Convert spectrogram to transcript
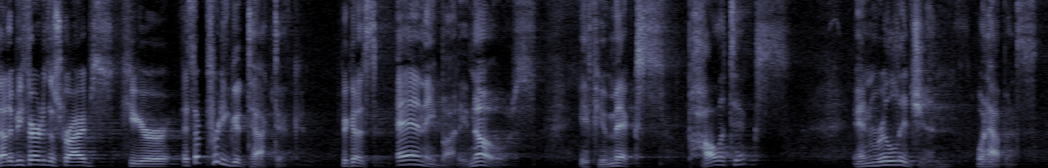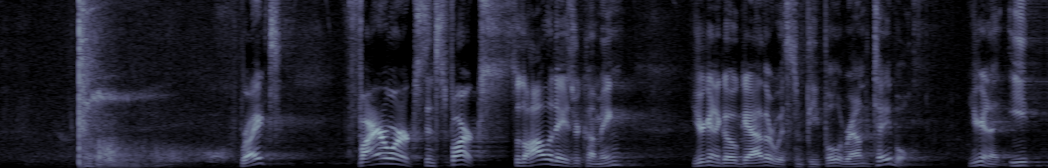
Now, to be fair to the scribes here, it's a pretty good tactic because anybody knows if you mix politics and religion, what happens? Right? Fireworks and sparks. So the holidays are coming. You're going to go gather with some people around a table. You're going to eat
